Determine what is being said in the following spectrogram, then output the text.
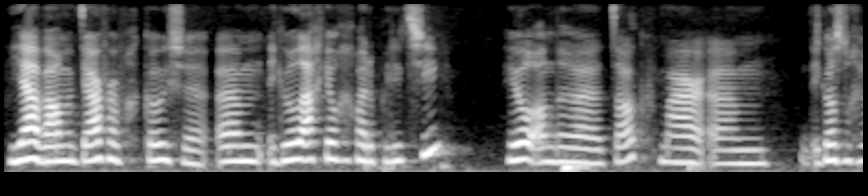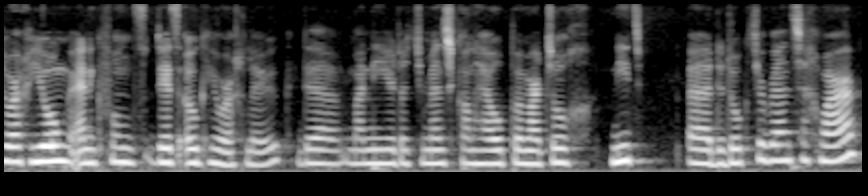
Ja, waarom ik daarvoor heb gekozen? Um, ik wilde eigenlijk heel graag bij de politie. Heel andere tak, maar um, ik was nog heel erg jong en ik vond dit ook heel erg leuk. De manier dat je mensen kan helpen, maar toch niet uh, de dokter bent, zeg maar.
